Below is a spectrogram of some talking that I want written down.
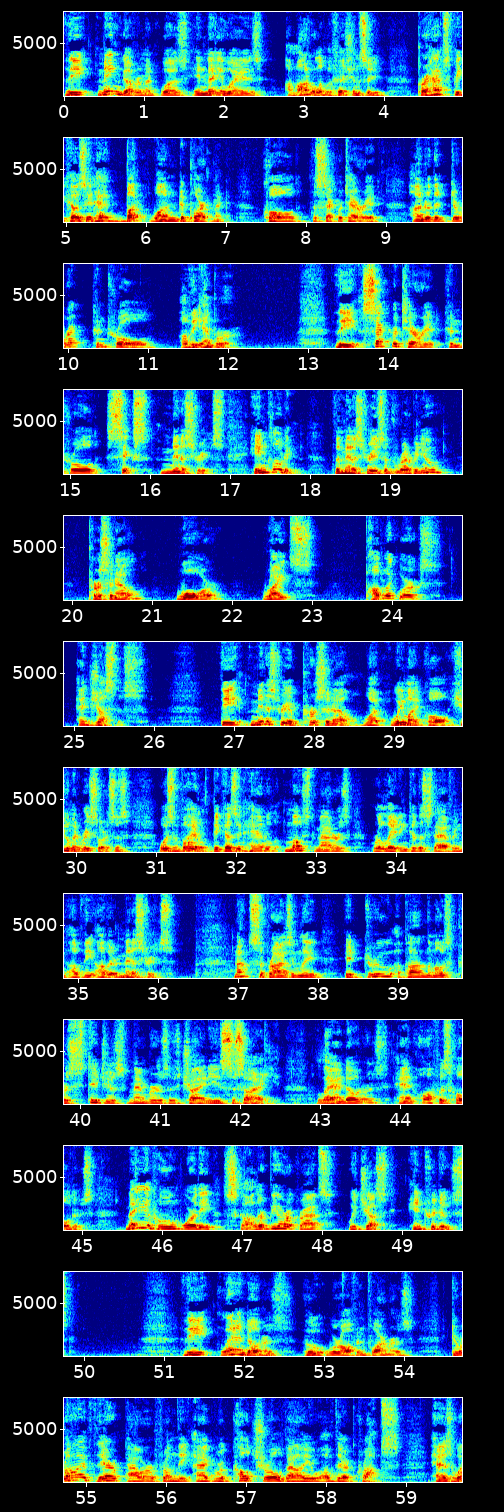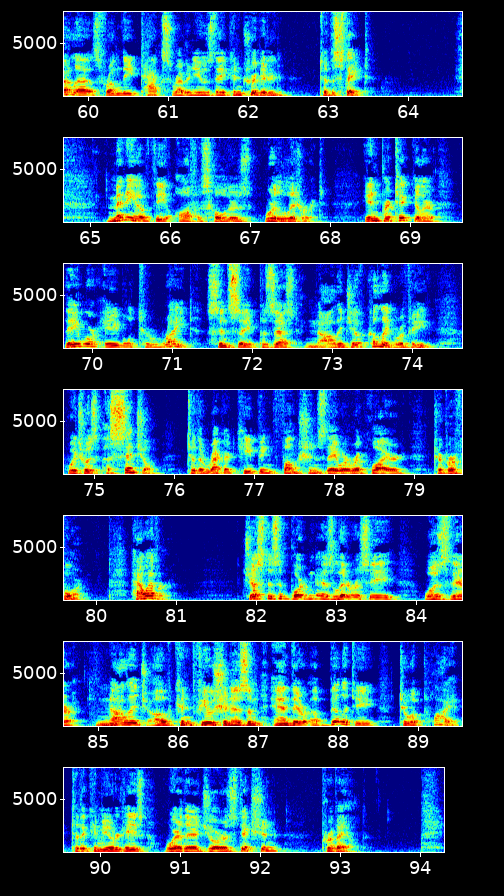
The Ming government was, in many ways, a model of efficiency, perhaps because it had but one department, called the Secretariat under the direct control of the emperor. The Secretariat controlled six ministries, including the ministries of revenue, personnel, war, rites, public works, and justice. The Ministry of Personnel, what we might call human resources, was vital because it handled most matters relating to the staffing of the other ministries. Not surprisingly, it drew upon the most prestigious members of Chinese society, landowners and office holders, many of whom were the scholar bureaucrats we just introduced. The landowners, who were often farmers, derived their power from the agricultural value of their crops, as well as from the tax revenues they contributed to the state. Many of the office holders were literate. In particular, they were able to write since they possessed knowledge of calligraphy, which was essential to the record keeping functions they were required to perform. However, just as important as literacy was their knowledge of Confucianism and their ability to apply it to the communities where their jurisdiction prevailed.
